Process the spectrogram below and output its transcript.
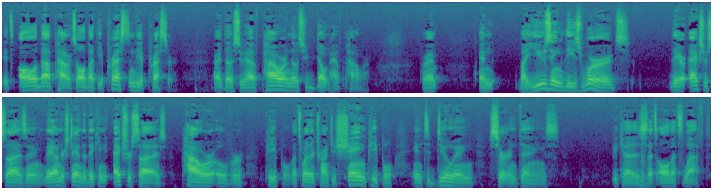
It's all about power. It's all about the oppressed and the oppressor, right? Those who have power and those who don't have power, right? And by using these words, they are exercising, they understand that they can exercise power over people. That's why they're trying to shame people into doing certain things because that's all that's left.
